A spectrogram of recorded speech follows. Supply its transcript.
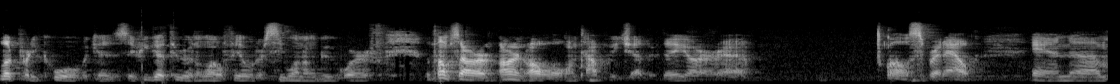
look pretty cool because if you go through an oil field or see one on Google Earth, the pumps are, aren't all on top of each other. They are uh, all spread out. And um,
